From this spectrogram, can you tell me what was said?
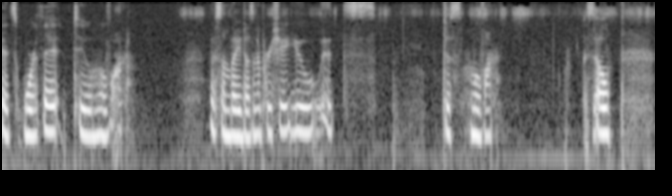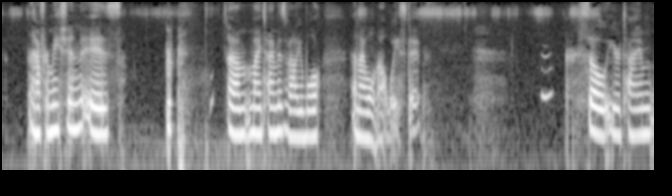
it's worth it to move on. If somebody doesn't appreciate you, it's just move on. So, affirmation is um, my time is valuable and I will not waste it. So, your time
